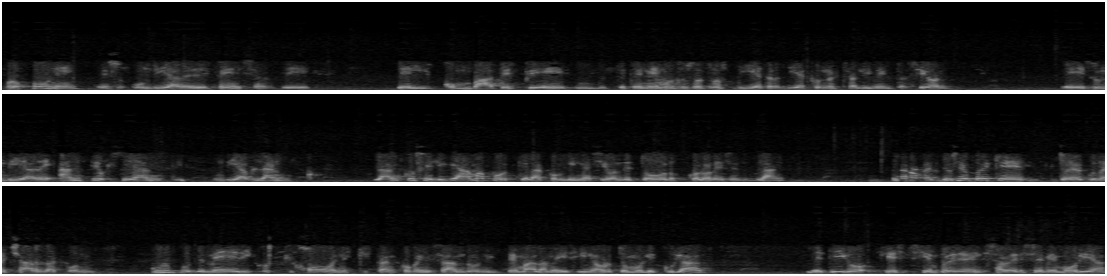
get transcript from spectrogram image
propone, es un día de defensas, de, del combate eh, que tenemos nosotros día tras día con nuestra alimentación. Eh, es un día de antioxidantes, un día blanco. Blanco se le llama porque la combinación de todos los colores es blanco. Yo siempre que doy alguna charla con grupos de médicos jóvenes que están comenzando en el tema de la medicina ortomolecular, les digo que siempre deben saberse de memoria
